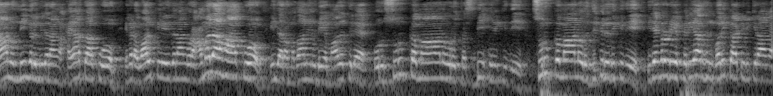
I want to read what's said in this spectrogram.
நானும் நீங்களும் இதை நாங்க ஹயாத்தாக்குவோம். எங்கட வாழ்க்கையை இதை நாங்க ஒரு அமலாக ஆக்குவோம். இந்த ரமதானினுடைய மாதத்துல ஒரு சுருக்கமான ஒரு தஸ்பீக் இருக்குது. சுருக்கமான ஒரு திக்ர் இருக்குது. இது எங்களுடைய பெரியார்கள் வழிகாட்டி இருக்கிறாங்க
